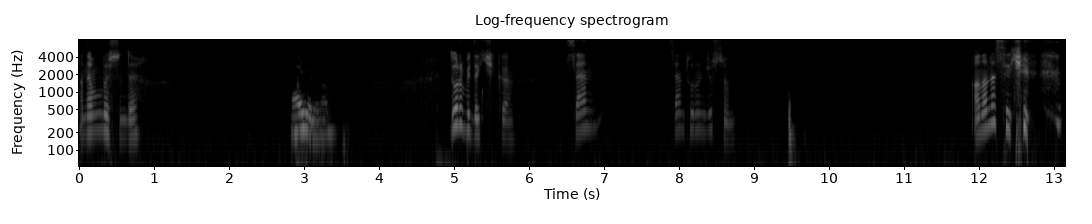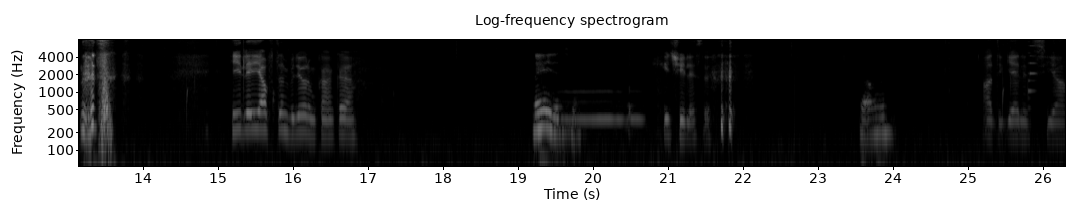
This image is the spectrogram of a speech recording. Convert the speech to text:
Annemin üstünde. Hayır lan. Dur bir dakika. Sen sen turuncusun. Ananı seki. Net. Hileyi yaptım biliyorum kanka. Ne hilesi? Hiç hilesi. Yani Hadi gelin siyah.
